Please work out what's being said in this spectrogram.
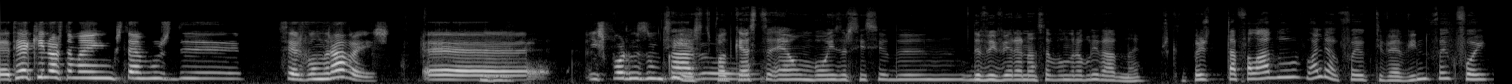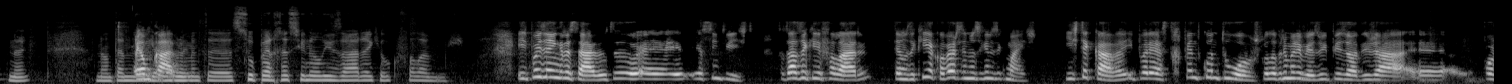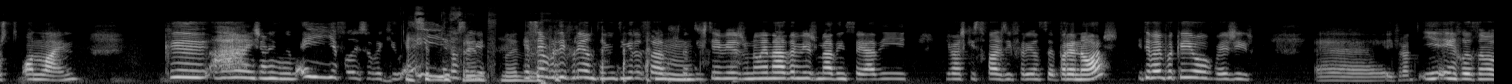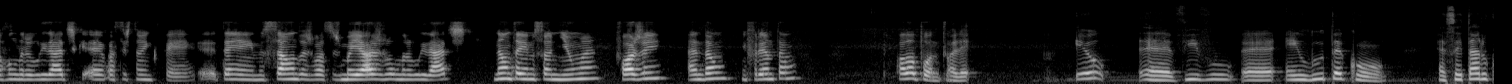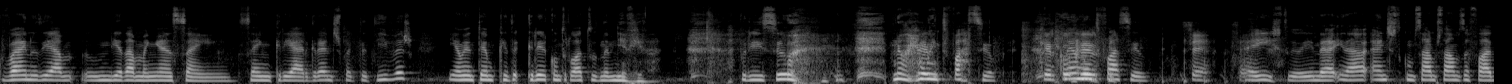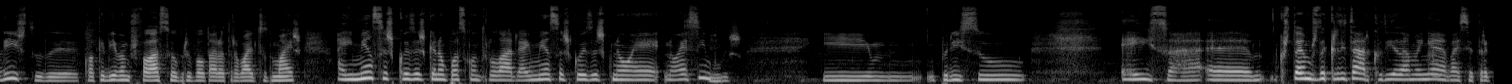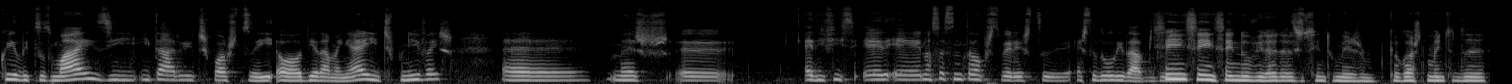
até aqui nós também gostamos de ser vulneráveis. eh, E expor-nos um Sim, bocado. este podcast é um bom exercício de, de viver a nossa vulnerabilidade, não é? Porque depois está falado, olha, foi o que tiver vindo, foi o que foi, não é? Não estamos É um realmente a super racionalizar aquilo que falamos. E depois é engraçado, tu, eh, eu, sinto isto. Tu estás aqui a falar, estamos aqui a conversa, não sei o que mais. E isto acaba e parece, de repente, quando tu ouves pela primeira vez o episódio já eh, posto online, que, ai, já nem me lembro, ai, eu falei sobre aquilo, É ai, sempre não quê. diferente, não é? É sempre diferente, é muito engraçado. Portanto, isto é mesmo, não é nada mesmo nada ensaiado e eu acho que isso faz diferença para nós e também para quem ouve, é giro. Eh, e pronto, e em relação a vulnerabilidades, eh, vocês estão em que pé? Têm noção das vossas maiores vulnerabilidades? Não têm noção nenhuma? Fogem? Andam? Enfrentam? Qual é o ponto? Olha, eu eh, vivo eh, em luta com aceitar o que vem no dia, no dia da manhã sem, sem criar grandes expectativas e ao mesmo tempo que- querer controlar tudo na minha vida. Por isso, não é muito fácil. Quer Não é muito fácil. Sim, sim. É isto. Ainda, ainda antes de começarmos estávamos a falar disto, de qualquer dia vamos falar sobre voltar ao trabalho e tudo mais. Há imensas coisas que eu não posso controlar, há imensas coisas que não é, não é simples. E hum, por isso é isso. há, hum, gostamos de acreditar que o dia da manhã vai ser tranquilo e tudo mais, e, e estar dispostos ao dia da manhã e disponíveis. Ah, mas ah, é difícil. É, é- não sei se me estão a perceber este, esta dualidade. de- Sim, sim, sem dúvida, eu sinto mesmo. Que eu gosto muito de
